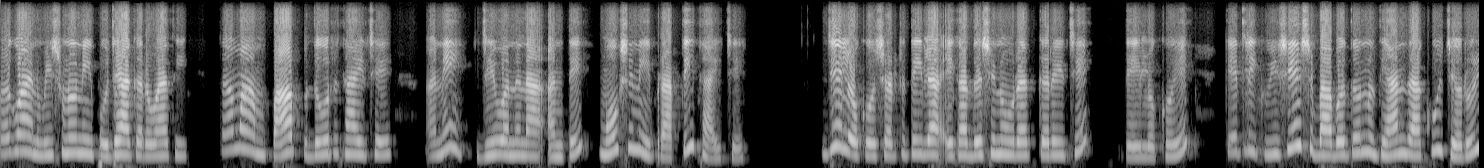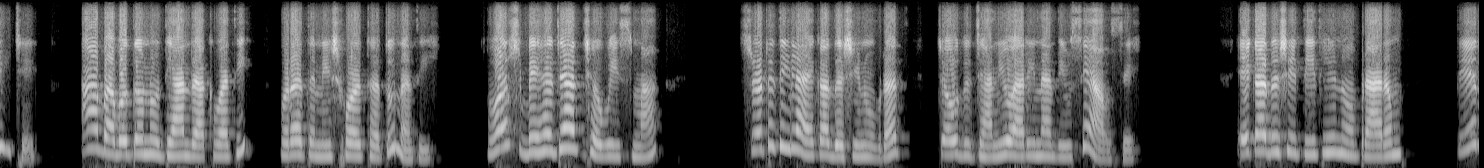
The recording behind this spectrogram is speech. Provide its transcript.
ભગવાન વિષ્ણુની પૂજા કરવાથી તમામ પાપ દૂર થાય છે અને જીવનના અંતે મોક્ષની પ્રાપ્તિ થાય છે. જે લોકો ષટતિલા એકાદશીનું વ્રત કરે છે તે લોકોએ કેટલીક વિશેષ બાબતોનું ધ્યાન રાખવું જરૂરી છે. આ બાબતોનું ધ્યાન રાખવાથી વ્રત નિષ્ફળ થતું નથી. વર્ષ બે હજાર છવ્વીસમાં ષટતિલા એકાદશીનું વ્રત ચૌદ જાન્યુઆરીના દિવસે આવશે. એકાદશી તિથિનો પ્રારંભ તેર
